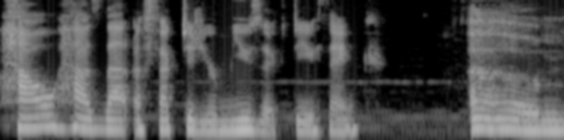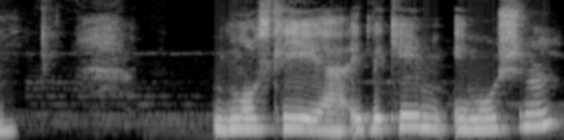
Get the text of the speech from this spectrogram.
How has that affected your music? Do you think? um, mostly uh, it became emotional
